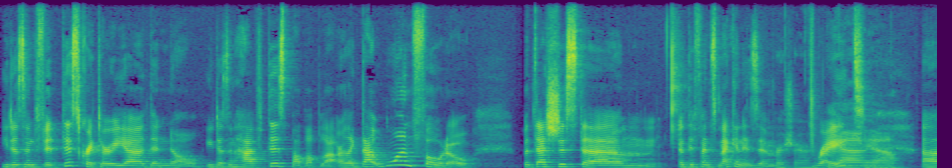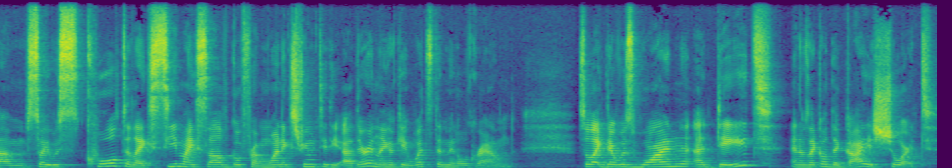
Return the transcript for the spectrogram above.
he doesn't fit this criteria, then no. He doesn't have this, blah, blah, blah. Or like that one photo. But that's just um, a defense mechanism. For sure. Right? Yeah. Yeah. Um, so it was cool to like see myself go from one extreme to the other and like, okay, what's the middle ground? So like there was one a date and I was like, oh, the guy is short.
